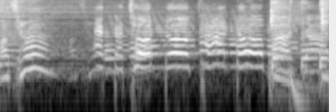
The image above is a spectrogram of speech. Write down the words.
আচ্ছা। একটা ছোট খাটো ভাষা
